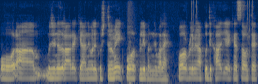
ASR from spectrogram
और आ, मुझे नज़र आ रहा है कि आने वाले कुछ दिनों में एक पावर प्ले बनने वाला है। पावर प्ले मैंने आपको दिखा दिया है कैसा होता है।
